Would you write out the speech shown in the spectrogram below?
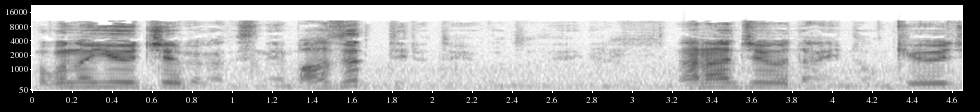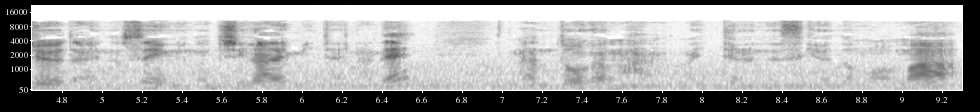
僕の YouTube がですね、バズってるということで、70代と90代のスイングの違いみたいなね、動画が入ってるんですけれども、まあ、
